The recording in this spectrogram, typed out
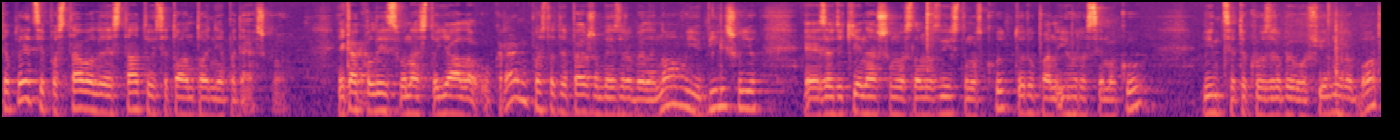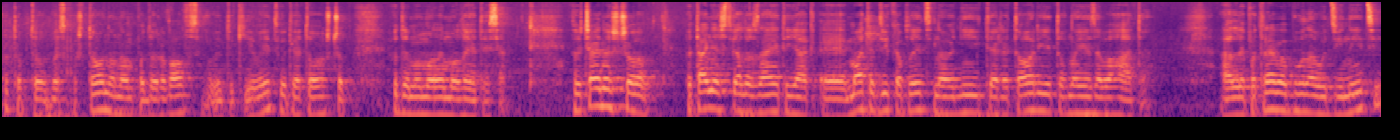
каплиці поставили статую Святого Антонія Падевського, яка колись вона стояла у храмі, просто тепер вже ми зробили новою, більшою, е, завдяки нашому славнозвісному скульптору, пану Ігору Симаку. Він це таку зробив офірну роботу, тобто безкоштовно нам подарував свій такий витвір для того, щоб люди могли молитися. Звичайно, що питання стояло, знаєте як, е, мати дві каплиці на одній території, то воно є забагато. Але потреба була у дзвіниці,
